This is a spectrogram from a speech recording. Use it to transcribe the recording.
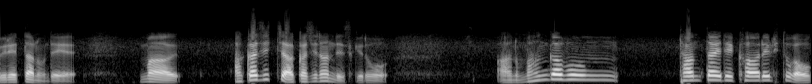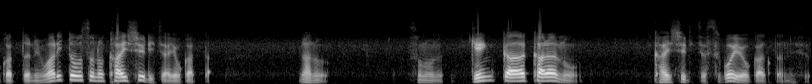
売れたので、まあ、赤字っちゃ赤字なんですけど、あの、漫画本単体で買われる人が多かったのに、割とその回収率は良かった。あの、その、原価からの回収率はすごい良かったんですよ。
